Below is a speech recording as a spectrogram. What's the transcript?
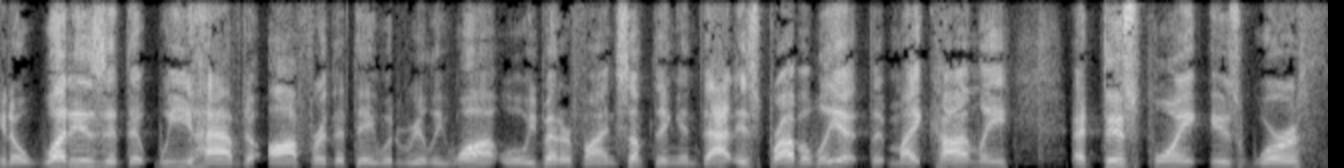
you know, what is it that we have to offer that they would really want? Well, we better find something, and that is probably it. That Mike Conley at this point is worth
